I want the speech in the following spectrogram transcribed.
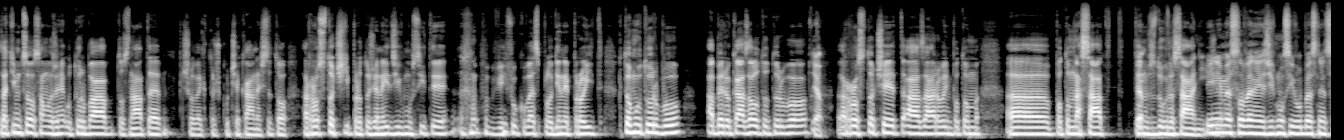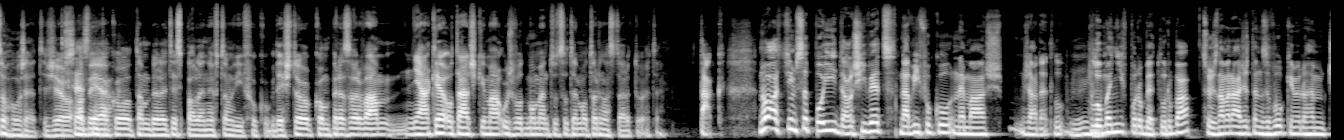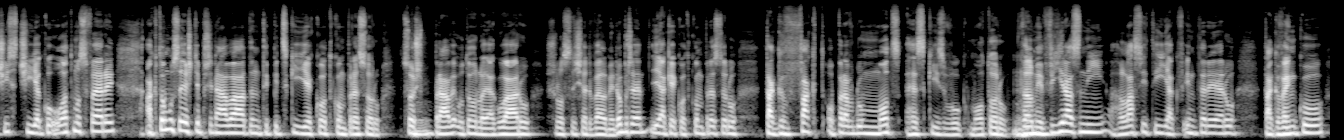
Zatímco samozřejmě u turba, to znáte, člověk trošku čeká, než se to roztočí, protože nejdřív musí ty výfukové splodiny projít k tomu turbu, aby dokázalo to turbo jo. roztočit a zároveň potom, uh, potom nasát ten vzduch do sání. Jinými slovy, nejdřív musí vůbec něco hořet, že jo? Přesně aby tak. jako tam byly ty spaliny v tom výfuku. Když to kompresor vám nějaké otáčky má už od momentu, co ten motor nastartujete. Tak. No a tím se pojí další věc. Na výfuku nemáš žádné tlu, mm. tlumení v podobě turba, což znamená, že ten zvuk je mnohem čistší jako u atmosféry a k tomu se ještě přidává ten typický jako od kompresoru, což mm. právě u tohohle Jaguaru šlo slyšet velmi dobře, jak jako od kompresoru, tak fakt opravdu moc hezký zvuk motoru. Mm. Velmi výrazný, hlasitý, jak v interiéru, tak venku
